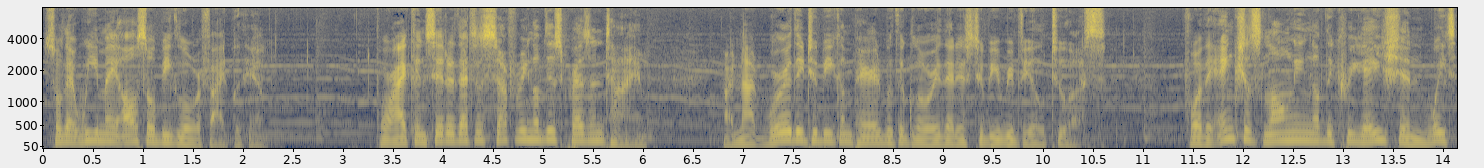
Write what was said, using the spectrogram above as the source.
so that we may also be glorified with him. For I consider that the suffering of this present time are not worthy to be compared with the glory that is to be revealed to us. For the anxious longing of the creation waits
